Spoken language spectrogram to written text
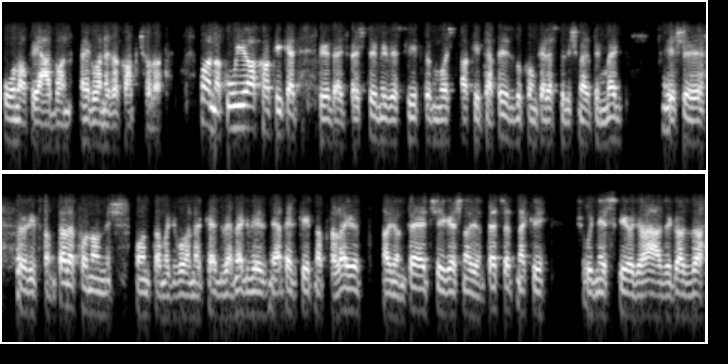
hónapjában megvan ez a kapcsolat. Vannak újak, akiket például egy festőművészt hívtunk most, akit a Facebookon keresztül ismertünk meg, és fölhívtam telefonon, és mondtam, hogy volna kedve megnézni, hát egy-két napra lejött, nagyon tehetséges, nagyon tetszett neki, és úgy néz ki, hogy a házi gazda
